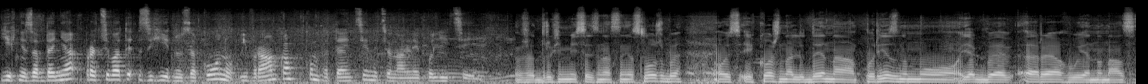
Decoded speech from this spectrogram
Їхнє завдання працювати згідно закону і в рамках компетенції національної поліції. Вже другий місяць несення служби. Ось і кожна людина по-різному якби реагує на нас.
